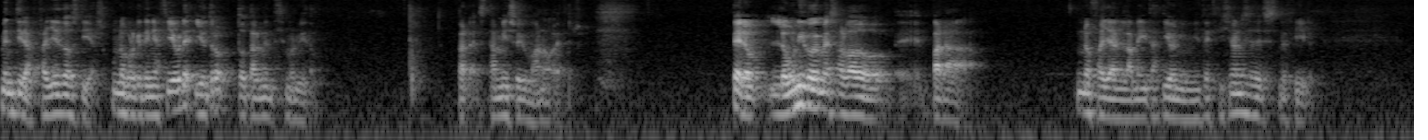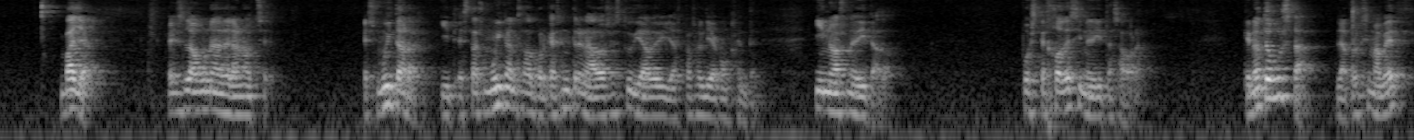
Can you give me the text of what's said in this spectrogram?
Mentira, fallé dos días. Uno porque tenía fiebre y otro totalmente se me olvidó. Para, también soy humano a veces. Pero lo único que me ha salvado eh, para no fallar en la meditación y mis decisiones es decir, vaya, es la una de la noche, es muy tarde y estás muy cansado porque has entrenado, has estudiado y has pasado el día con gente y no has meditado. Pues te jodes y meditas ahora. ¿Que no te gusta? La próxima vez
